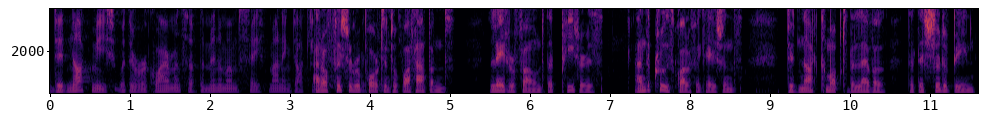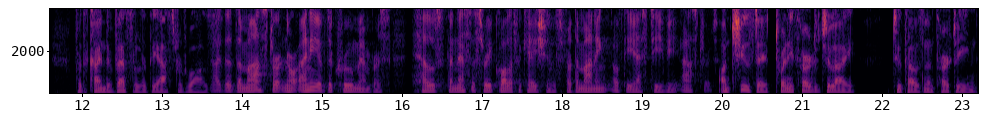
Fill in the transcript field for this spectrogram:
did not meet with the requirements of the minimum safe manning document. An official report into what happened later found that Peter's and the crew's qualifications did not come up to the level that they should have been for the kind of vessel that the Astrid was. Neither the Master nor any of the crew members held the necessary qualifications for the manning of the STV Astrid. On Tuesday, 23rd of July 2013,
